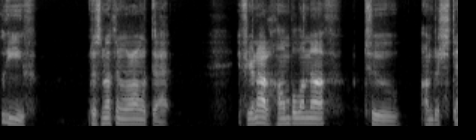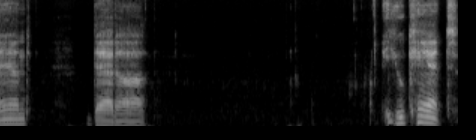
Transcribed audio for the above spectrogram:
leave. There's nothing wrong with that. If you're not humble enough to understand that uh you can't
